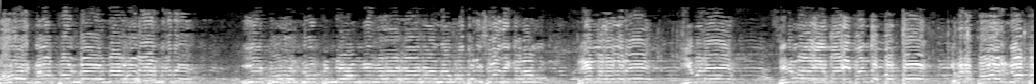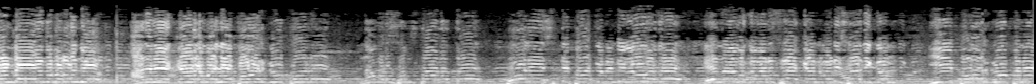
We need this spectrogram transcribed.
പവർ ഗ്രൂപ്പ് ഉണ്ട് എന്നാണ് പറയുന്നത് ഈ പവർ ഗ്രൂപ്പിന്റെ അംഗങ്ങൾ ആരാണെന്ന് നമ്മൾ പരിശോധിക്കണം. പ്രിയമുള്ളവരെ ഇവിടെ സിനിമയുമായി ബന്ധപ്പെട്ട് ഇവിടെ പവർ ഗ്രൂപ്പ് ഉണ്ട് എന്ന് പറഞ്ഞു. അതിനേക്കാളും വലിയ പവർ ഗ്രൂപ്പാണ് നമ്മുടെ സംസ്ഥാനത്ത് പോലീസ് ഡിപ്പാർട്ട്മെന്റിലുള്ളത് എന്ന് നമുക്ക് മനസ്സിലാക്കാൻ വേണ്ടി സാധിക്കും. ഈ പവർ ഗ്രൂപ്പിന്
